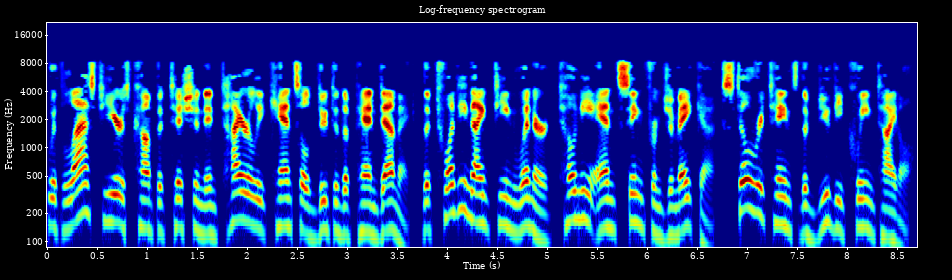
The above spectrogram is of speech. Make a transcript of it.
With last year's competition entirely cancelled due to the pandemic, the 2019 winner, Toni-Ann Singh from Jamaica, still retains the Beauty Queen title.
